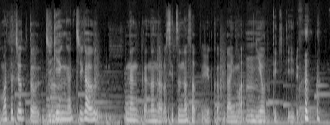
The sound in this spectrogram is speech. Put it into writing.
またちょっと次元が違う、なんかなんだろう切なさというかが今うん。匂ってきている、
